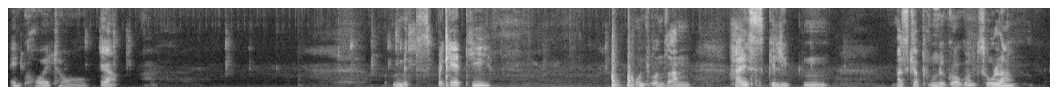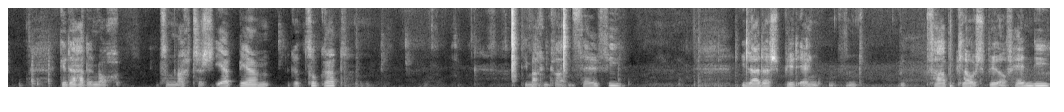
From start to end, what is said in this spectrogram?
In Kräuter. Ja. Mit Spaghetti und unseren heiß geliebten Mascarpone Gorgonzola. Gitta hatte noch zum Nachtisch Erdbeeren gezuckert. Die machen gerade ein Selfie. Ilada spielt irgendein Farbklau-Spiel auf Handy.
